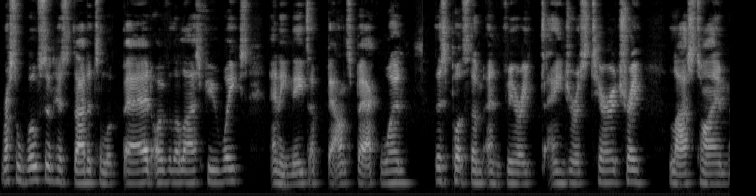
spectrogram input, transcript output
Russell Wilson has started to look bad over the last few weeks and he needs a bounce back win. This puts them in very dangerous territory. Last time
